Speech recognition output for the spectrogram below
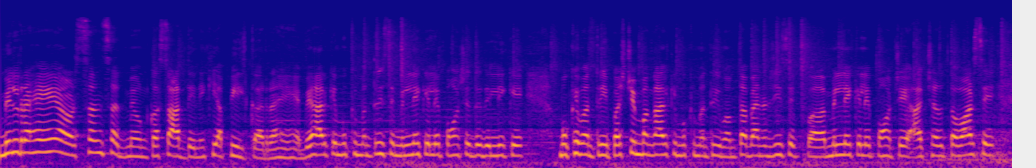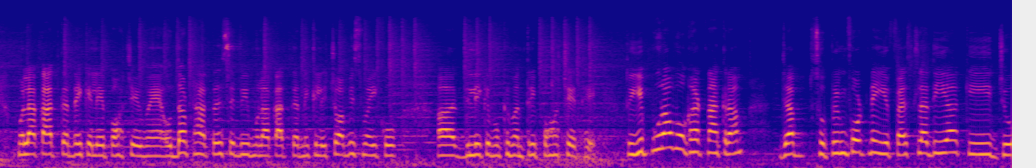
मिल रहे हैं और संसद में उनका साथ देने की अपील कर रहे हैं। बिहार के मुख्यमंत्री से मिलने के लिए पहुँचे थे दिल्ली के मुख्यमंत्री, पश्चिम बंगाल की मुख्यमंत्री ममता बनर्जी से मिलने के लिए पहुँचे आज शरद पवार से। मुलाकात करने के लिए पहुँचे हुए हैं। उद्धव ठाकरे से भी मुलाकात करने के लिए 24 मई को दिल्ली के मुख्यमंत्री पहुँचे थे। तो ये पूरा वो घटनाक्रम, जब सुप्रीम कोर्ट ने ये फैसला दिया कि जो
